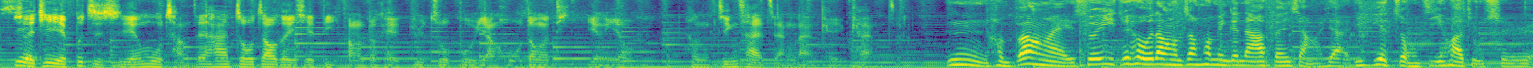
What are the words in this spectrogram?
所以其实也不止实验牧场，在它周遭的一些地方都可以去做不一样活动的体验，有很精彩的展览可以看着。嗯，很棒哎！所以最后让张方面跟大家分享一下，一个总计划主持人，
